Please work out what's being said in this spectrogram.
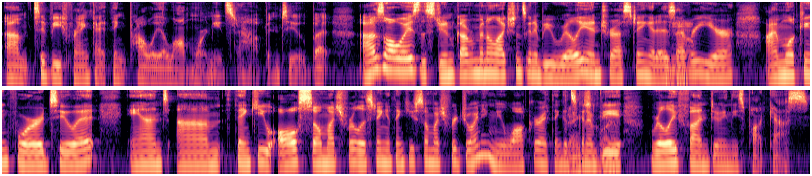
um, to be frank, I think probably a lot more needs to happen too. But as always, the student government election is going to be really interesting. It is yeah. every year. I'm looking forward to it. And um, thank you all so much for listening. And thank you so much for joining me, Walker. I think it's going to be really fun doing these podcasts.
